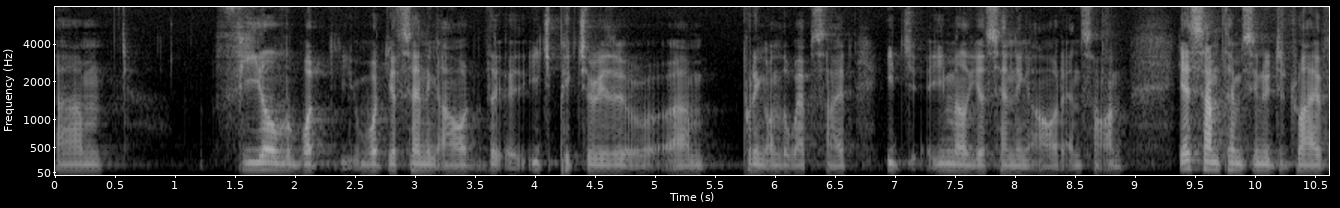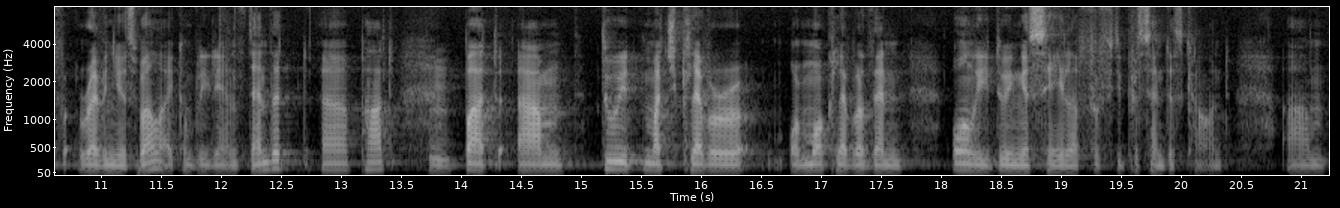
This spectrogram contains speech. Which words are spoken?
um, feel what, what you're sending out. The, each picture is um, putting on the website, each email you're sending out, and so on. Yes, sometimes you need to drive revenue as well. I completely understand that uh, part, mm. but um, do it much cleverer or more clever than only doing a sale of 50% discount. Um,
